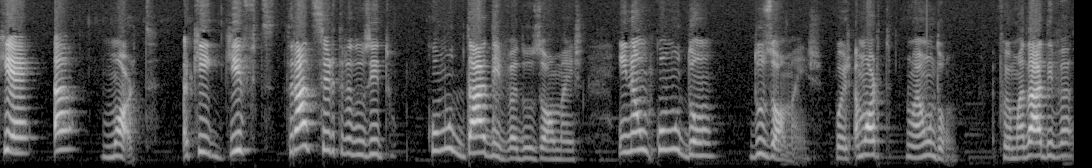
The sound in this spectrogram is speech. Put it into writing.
que é a morte. Aqui, gift terá de ser traduzido como dádiva dos homens e não como dom dos homens, pois a morte não é um dom, foi uma dádiva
